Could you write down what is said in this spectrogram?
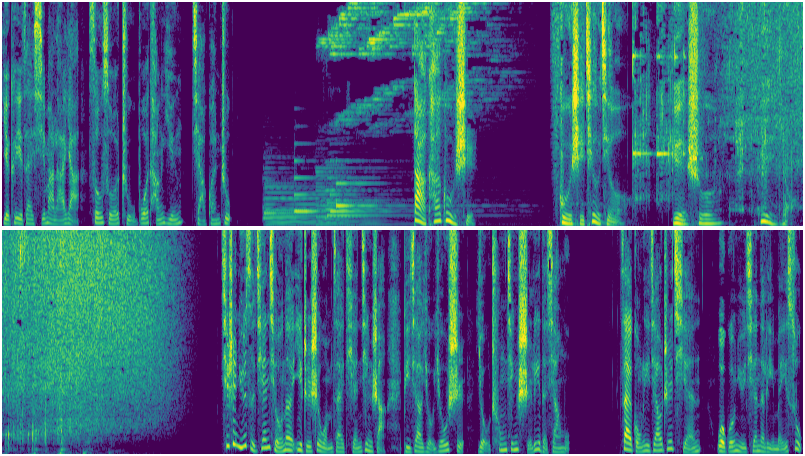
也可以在喜马拉雅搜索主播唐莹加关注。大咖故事，故事舅舅，越说越有。其实，女子铅球呢，一直是我们在田径上比较有优势、有冲金实力的项目。在巩立姣之前，我国女铅的李梅素。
